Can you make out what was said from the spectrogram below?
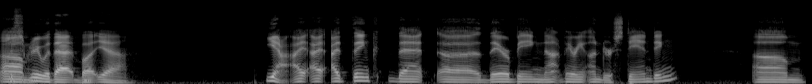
I disagree Um, with that, but yeah. yeah, I, I, I think that uh, they're being not very understanding. Um,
